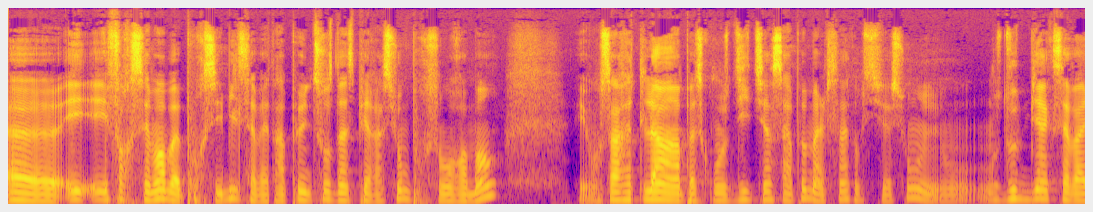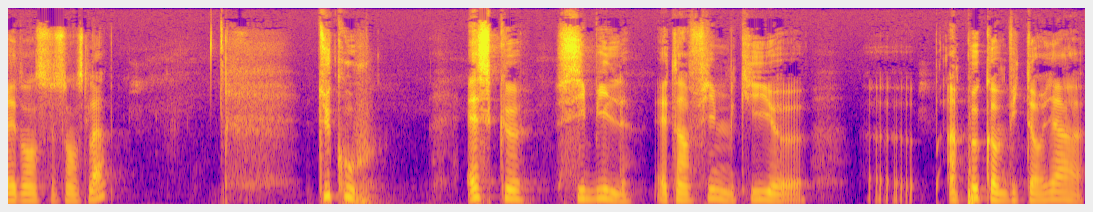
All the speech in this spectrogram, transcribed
Euh, et, et forcément, bah, pour Sibylle, ça va être un peu une source d'inspiration pour son roman. Et on s'arrête là, hein, parce qu'on se dit, tiens, c'est un peu malsain comme situation. on, on se doute bien que ça va aller dans ce sens-là. Du coup, est-ce que Sibylle est un film qui, euh, euh, un peu comme Victoria,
